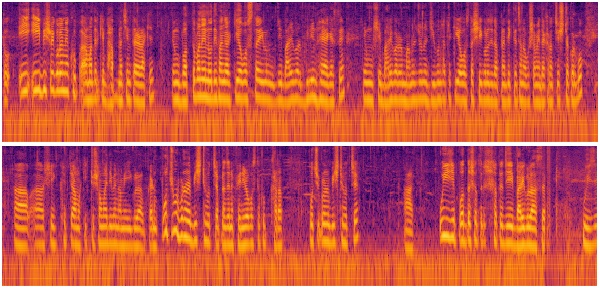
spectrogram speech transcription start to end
তো এই এই বিষয়গুলো নিয়ে খুব আমাদেরকে ভাবনা চিন্তায় রাখে। এবং বর্তমানে নদী ভাঙার কী অবস্থা এবং যে বাড়িঘর বিলীন হয়ে গেছে এবং সেই বাড়িঘরের মানুষজনের জীবনযাত্রা কী অবস্থা সেগুলো যদি আপনারা দেখতে চান, অবশ্যই আমি দেখানোর চেষ্টা করব। সেই ক্ষেত্রে আমাকে একটু সময় দেবেন, আমি এইগুলো কারণ প্রচুর পরিমাণে বৃষ্টি হচ্ছে, আপনার জানেন ফেনীর অবস্থা খুব খারাপ, প্রচুর পরিমাণে বৃষ্টি হচ্ছে। আর ওই যে পদ্মা সাথে যে বাড়িগুলো আছে ওই যে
